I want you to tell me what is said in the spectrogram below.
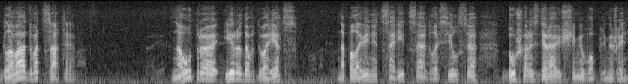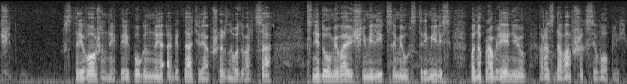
Глава двадцатая. На утро Иродов дворец на половине царицы огласился душераздирающими воплями женщин. Встревоженные, перепуганные обитатели обширного дворца с недоумевающими лицами устремились по направлению раздававшихся воплей.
